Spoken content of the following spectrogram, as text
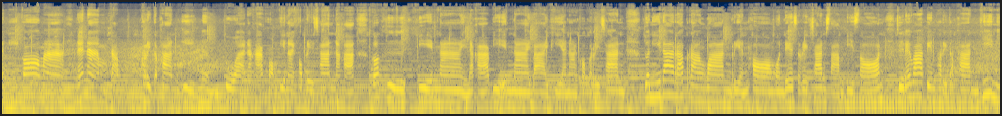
ันนี้ก็มาแนะนำกับผลิตภัณฑ์อีกหนึ่งตัวนะคะของ BNI Corporation นะคะ ก็คือ BM9 นะคะ BM9 by PNI Corporation ตัวนี้ได้รับรางวัลเหรียญทอง Monday Selection 3 ปีซ้อน ถือได้ว่าเป็นผลิตภัณฑ์ที่มี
